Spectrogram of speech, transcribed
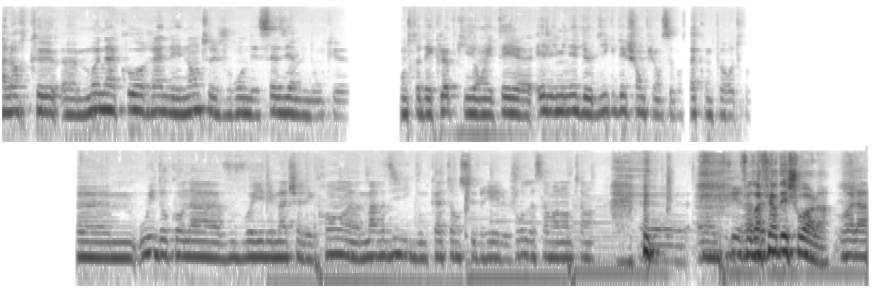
Alors que euh, Monaco, Rennes et Nantes joueront des 16e, donc euh, contre des clubs qui ont été éliminés de Ligue des Champions. C'est pour ça qu'on peut retrouver. Oui, donc on a, vous voyez les matchs à l'écran. Mardi, donc 14 février, le jour de la Saint-Valentin. Il à faudra votre- faire des choix là. voilà,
